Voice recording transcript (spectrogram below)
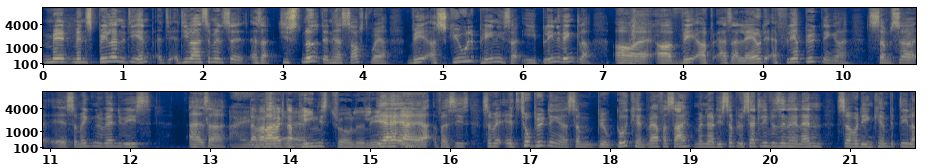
Men, men spillerne, de, endte, de, de var simpelthen, så- altså, de snød den her software ved at skjule peniser i blinde vinkler, og, øh, og ved at altså, lave det af flere bygninger, som så, øh, som ikke nødvendigvis, altså, Ej, Der var Bare- folk, der penis-trollede lige. ja, ja, ja, præcis. Som øh, to bygninger, som blev godkendt hver for sig, men når de så blev sat lige ved siden af hinanden, så var de en kæmpe dealer.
